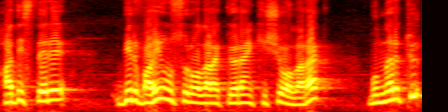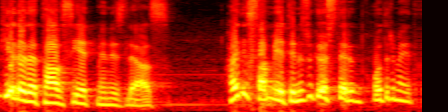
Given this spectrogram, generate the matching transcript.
hadisleri bir vahiy unsuru olarak gören kişi olarak bunları Türkiye'de de tavsiye etmeniz lazım. Haydi samimiyetinizi gösterin Hodri Meydan.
